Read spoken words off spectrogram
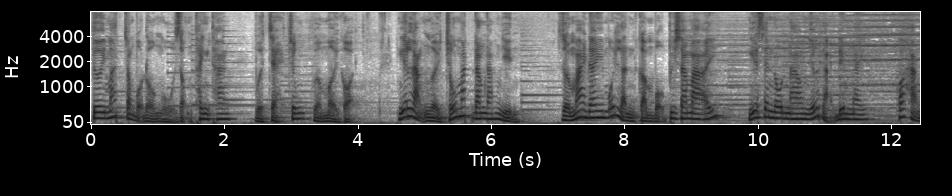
tươi mát trong bộ đồ ngủ rộng thanh thang, vừa trẻ trung vừa mời gọi. Nghĩa lặng người chố mắt đăm đăm nhìn. Rồi mai đây mỗi lần cầm bộ pyjama ấy, Nghĩa sẽ nôn nao nhớ lại đêm nay có Hằng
